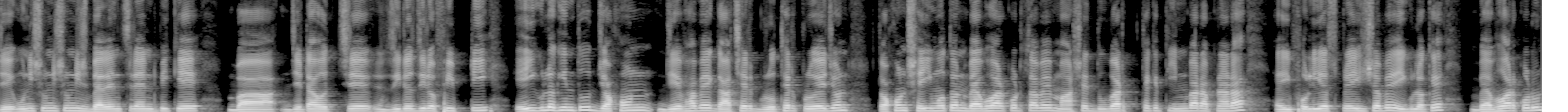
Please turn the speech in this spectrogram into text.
যে উনিশ উনিশ উনিশ ব্যালেন্স এনপিকে বা যেটা হচ্ছে জিরো জিরো ফিফটি এইগুলো কিন্তু যখন যেভাবে গাছের গ্রোথের প্রয়োজন, তখন সেই মতন ব্যবহার করতে হবে। মাসে দুবার থেকে তিনবার আপনারা এই ফোলিও স্প্রে হিসাবে এইগুলোকে ব্যবহার করুন।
